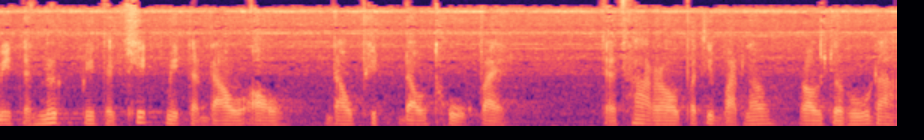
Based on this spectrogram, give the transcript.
มีแต่นึก มีแต่คิด มีแต่เดาเอา เดาผิดเดาถูกไป แต่ถ้าเราปฏิบัติแล้วเราจะรู้ได้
